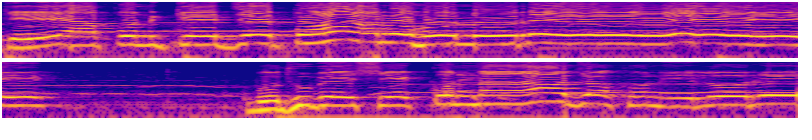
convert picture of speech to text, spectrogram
কে আপন কে যে পর হলো রে? বধু বেশে কন্যা যখন এলো রে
